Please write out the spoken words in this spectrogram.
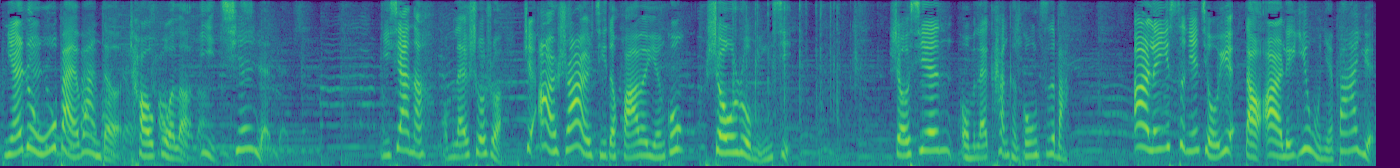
年入五百万的超过了一千人。以下呢，我们来说说这二十二级的华为员工收入明细。首先，我们来看看工资吧。二零一四年九月到二零一五年八月，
